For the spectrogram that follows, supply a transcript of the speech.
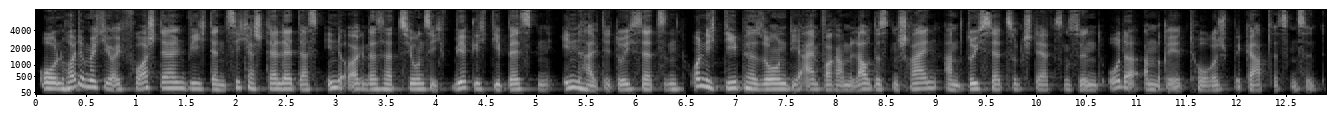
Und heute möchte ich euch vorstellen, wie ich denn sicherstelle, dass in der Organisation sich wirklich die besten Inhalte durchsetzen und nicht die Personen, die einfach am lautesten schreien, am durchsetzungsstärksten sind oder am rhetorisch begabtesten sind.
